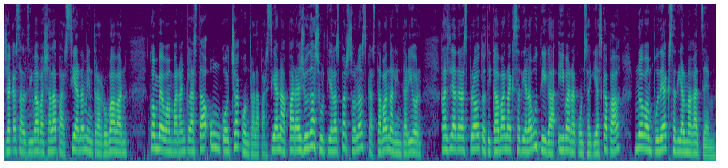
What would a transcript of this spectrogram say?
ja que se'ls hi va baixar la persiana mentre robaven. Com veuen, van enclastar un cotxe contra la persiana per ajudar a sortir a les persones que estaven a l'interior. Els lladres, però, tot i que van accedir a la botiga i van aconseguir escapar, no van poder accedir al magatzem.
